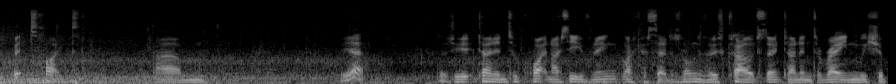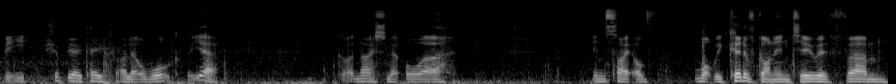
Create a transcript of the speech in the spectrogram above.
a bit tight. Um, yeah, actually it turned into quite a nice evening. Like I said, as long as those clouds don't turn into rain, we should be should be okay for our little walk. But yeah, got a nice little uh, insight of what we could have gone into if um,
